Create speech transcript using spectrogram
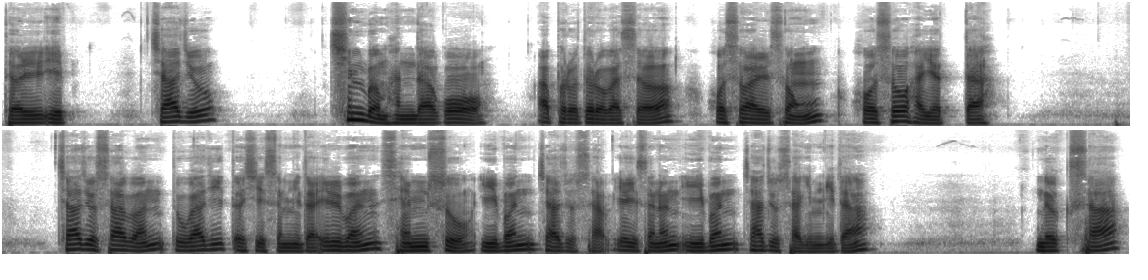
덜입 자주 침범한다고 앞으로 들어가서 호소할 송 호소하였다. 자주삭은 두 가지 뜻이 있습니다. 1번 샘수, 2번 자주삭. 여기서는 2번 자주삭입니다. 늑사,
